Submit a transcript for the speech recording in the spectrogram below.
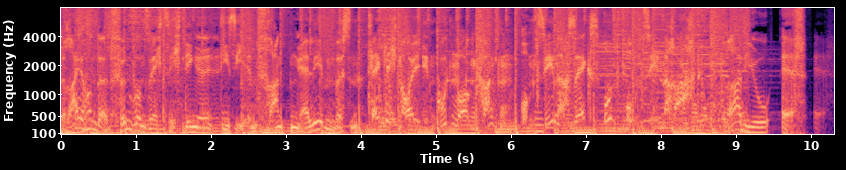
365 Dinge, die Sie in Franken erleben müssen. Täglich neu in Guten Morgen Franken um 10 nach 6 und um 10 nach 8. Radio F. F.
